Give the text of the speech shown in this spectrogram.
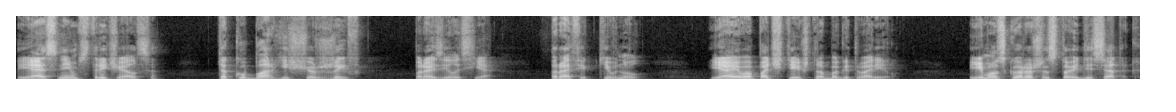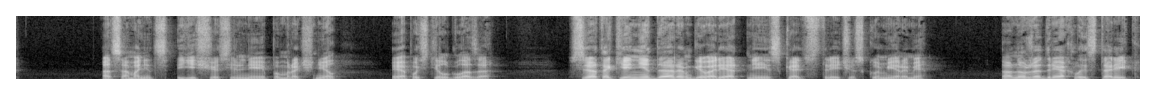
Я с ним встречался. Так Убар еще жив? Поразилась я. Рафик кивнул. Я его почти что боготворил. Ему скоро шестой десяток. А саманец еще сильнее помрачнел и опустил глаза. Все-таки недаром говорят не искать встречи с кумирами. Он уже дряхлый старик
